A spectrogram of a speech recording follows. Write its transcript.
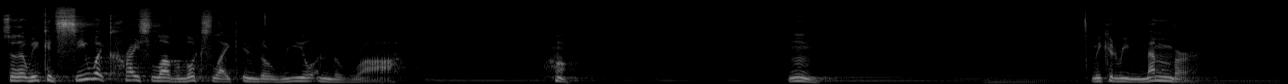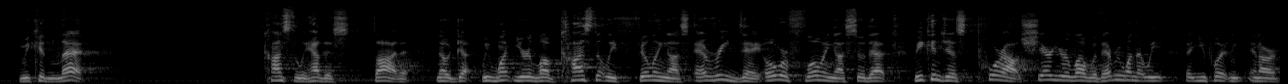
So that we could see what Christ's love looks like in the real and the raw. Huh. Mm. We could remember. We could let constantly have this thought that, no, God, we want your love constantly filling us every day, overflowing us so that we can just pour out, share your love with everyone that, we, that you put in, in our,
